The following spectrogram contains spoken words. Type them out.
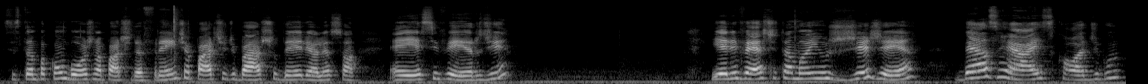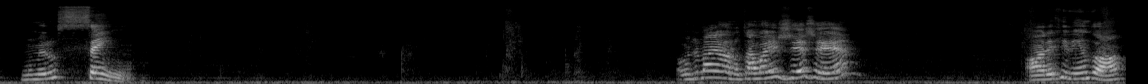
Se estampa com bojo na parte da frente. A parte de baixo dele, olha só, é esse verde. E ele veste tamanho GG. 10 reais, código número 100. Vamos de maior, tamanho GG. Olha que lindo, ó.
